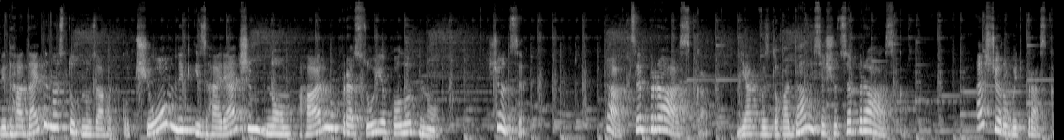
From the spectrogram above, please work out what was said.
Відгадайте наступну загадку. Човник із гарячим дном гарно прасує полотно. Що це? Так, це праска. Як ви здогадалися, що це праска? А що робить праска?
